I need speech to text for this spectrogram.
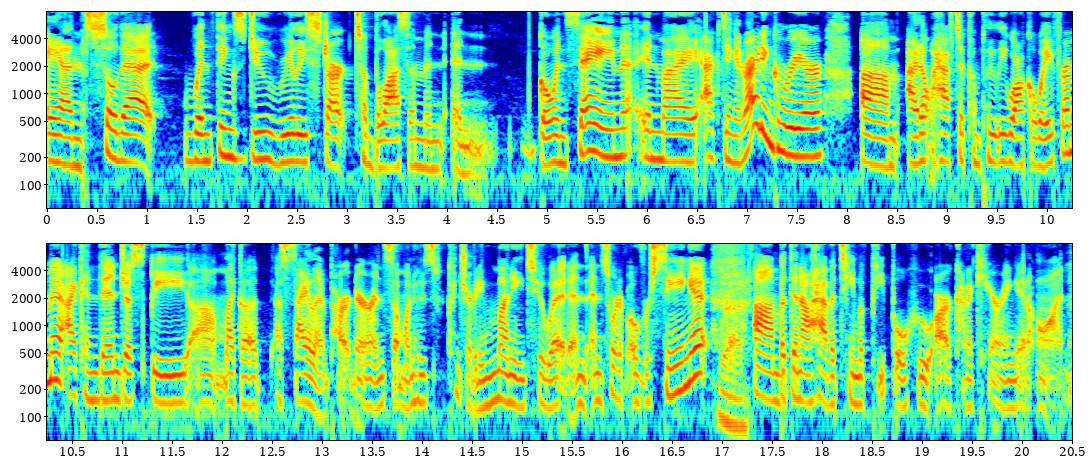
And so that when things do really start to blossom and, and go insane in my acting and writing career, um, I don't have to completely walk away from it. I can then just be um, like a, a, silent partner and someone who's contributing money to it and, and sort of overseeing it. Right. Um, but then I'll have a team of people who are kind of carrying it on.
